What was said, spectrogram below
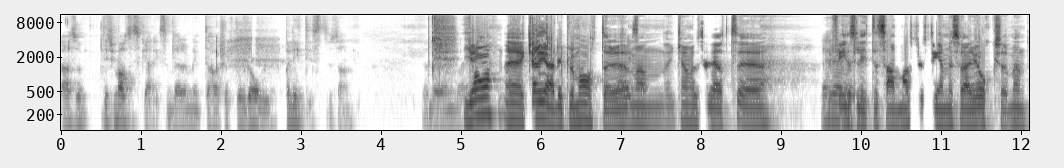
alltså, diplomatiska, liksom, där de inte har så stor roll politiskt. Utan, de, Ja, eh, karriärdiplomater. Ja, man kan väl säga att eh, det finns lite samma system i Sverige också. Men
